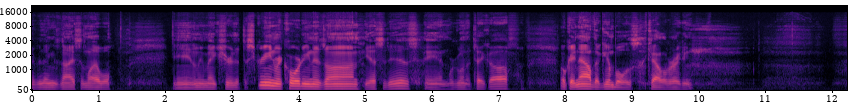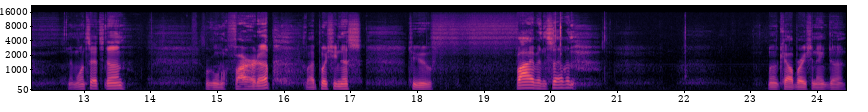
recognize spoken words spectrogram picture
Everything's nice and level. And let me make sure that the screen recording is on. Yes, it is. And we're going to take off. Okay, now the gimbal is calibrating. And once that's done, we're going to fire it up by pushing this to five and seven. Well, calibration ain't done.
